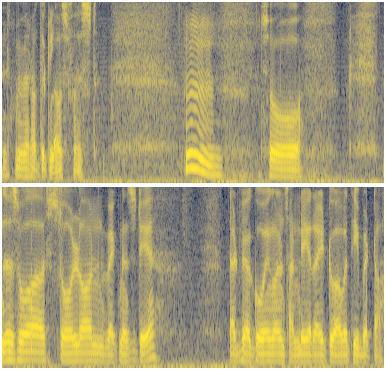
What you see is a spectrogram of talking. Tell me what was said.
Let me wear off the gloves first. Hmm. So this was told on Wednesday that we are going on Sunday right to Avati Betta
